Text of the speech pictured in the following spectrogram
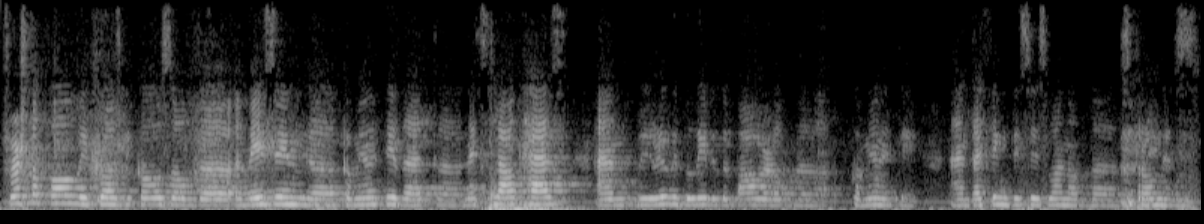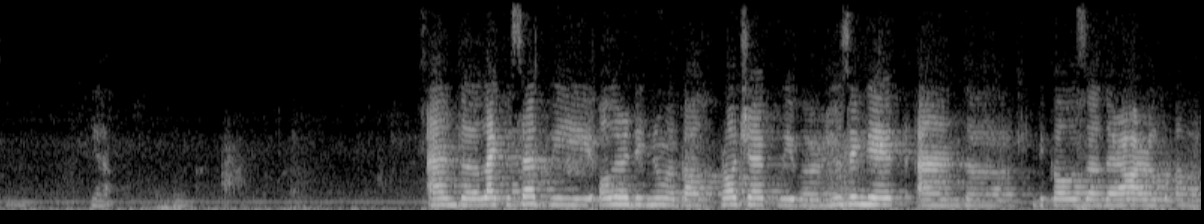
First of all, it was because of the amazing uh, community that uh, Nextcloud has, and we really believe in the power of the community. And I think this is one of the strongest. Yeah. And uh, like we said, we already knew about the project, we were using it, and uh, because uh, there are a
